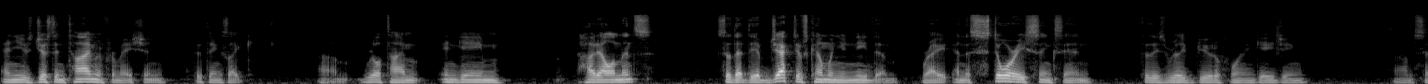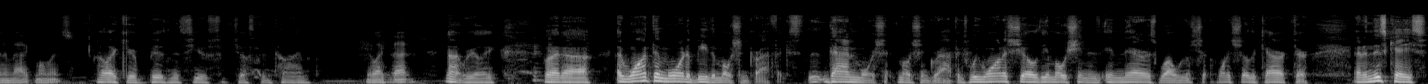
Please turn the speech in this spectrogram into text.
and use just-in-time information through things like um, real-time in-game HUD elements, so that the objectives come when you need them, right? And the story sinks in through these really beautiful and engaging um, cinematic moments. I like your business use of just in time. You like that? Not really, but uh, I want them more to be the motion graphics than motion, motion graphics. We want to show the emotion in, there as well. We want to show the character, and in this case,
